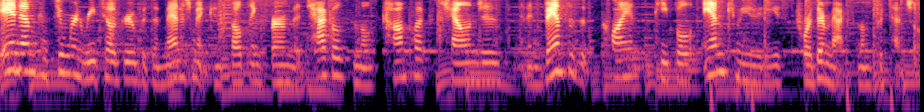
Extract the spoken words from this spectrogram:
The A&M Consumer and Retail Group is a management consulting firm that tackles the most complex challenges and advances its clients, people, and communities toward their maximum potential.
